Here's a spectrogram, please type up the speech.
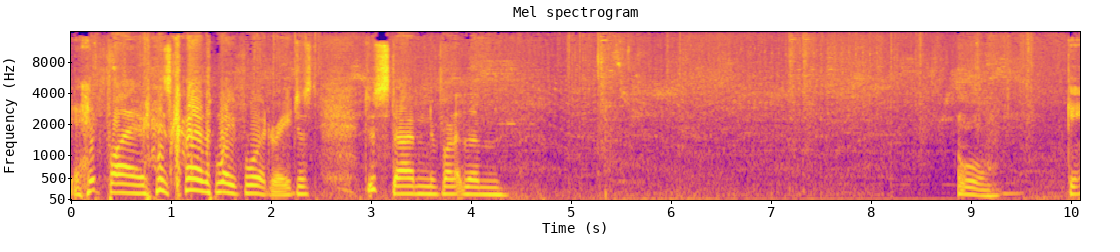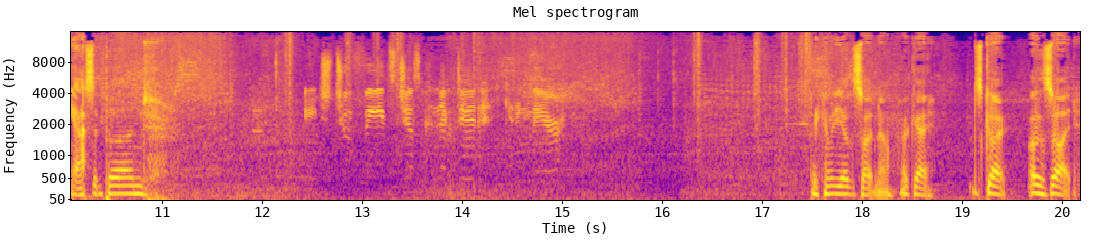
Yeah, hip fire is kind of the way forward, really. Just, just stand in front of them. Oh, getting acid burned. H2 feeds just connected. Getting there. They come to the other side now. Okay, let's go. Other side.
